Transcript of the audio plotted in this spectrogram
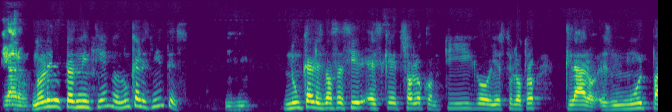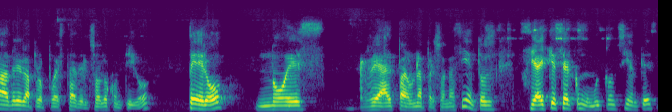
Claro. No les estás mintiendo, nunca les mientes. Nunca les vas a decir, es que solo contigo y esto y lo otro. Claro, es muy padre la propuesta del solo contigo, pero no es real para una persona así. Entonces, sí hay que ser como muy conscientes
